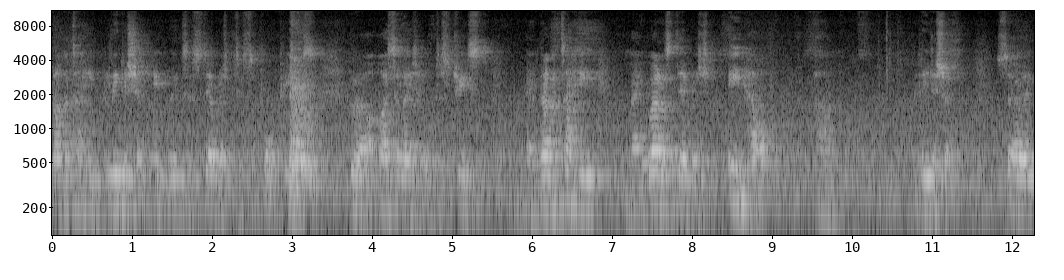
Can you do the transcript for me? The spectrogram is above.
rangatahi leadership networks established to support peers who are isolated or distressed. And rangatahi may well establish e-help leadership. So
